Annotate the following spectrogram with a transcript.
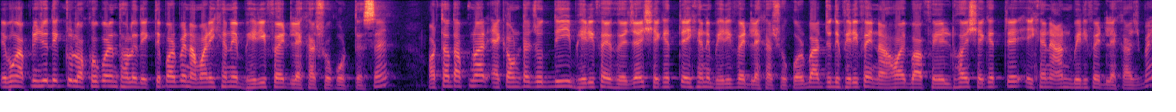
এবং আপনি যদি একটু লক্ষ্য করেন, তাহলে দেখতে পারবেন আমার এখানে ভেরিফাইড লেখা শো করতেছে। অর্থাৎ আপনার অ্যাকাউন্টটা যদি ভেরিফাই হয়ে যায়, সেক্ষেত্রে এখানে ভেরিফাইড লেখা শো করবে। আর যদি ভেরিফাই না হয় বা ফেলড হয়, সেক্ষেত্রে এখানে আনভেরিফাইড লেখা আসবে।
